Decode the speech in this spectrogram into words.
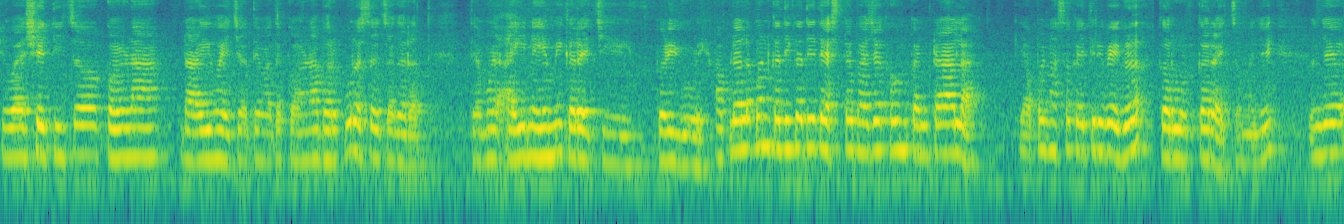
शिवाय शेतीचं कळणा डाळी व्हायच्या तेव्हा त्या कळणा भरपूर असायचा घरात. त्यामुळे आई नेहमी करायची कढी गोळे आपल्याला पण कधी कधी जास्त भाज्या खाऊन कंटाळा आला की आपण असं काहीतरी वेगळं करू करायचं. म्हणजे म्हणजे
